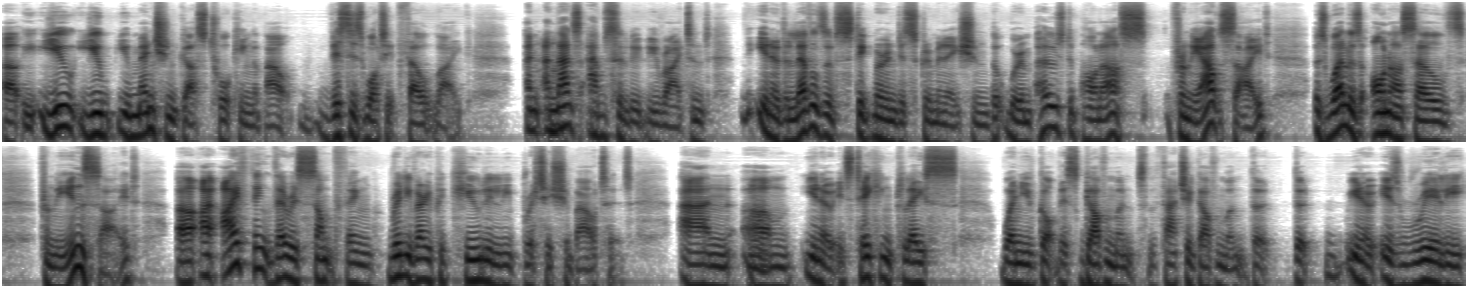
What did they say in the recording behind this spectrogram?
Uh, you, you, you mentioned Gus talking about this is what it felt like. And, and that's absolutely right. And, you know, the levels of stigma and discrimination that were imposed upon us from the outside, as well as on ourselves from the inside, uh, I, I, think there is something really very peculiarly British about it. And, hmm. um, mm. you know, it's taking place when you've got this government, the Thatcher government, that, that you know, is really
